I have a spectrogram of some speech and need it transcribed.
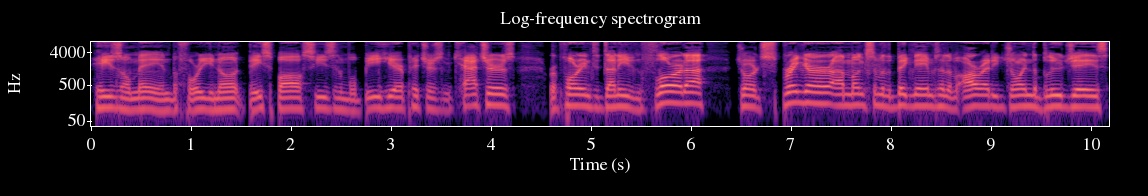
Hazel Mae. And before you know it, baseball season will be here. Pitchers and catchers reporting to Dunedin, Florida. George Springer, among some of the big names that have already joined the Blue Jays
